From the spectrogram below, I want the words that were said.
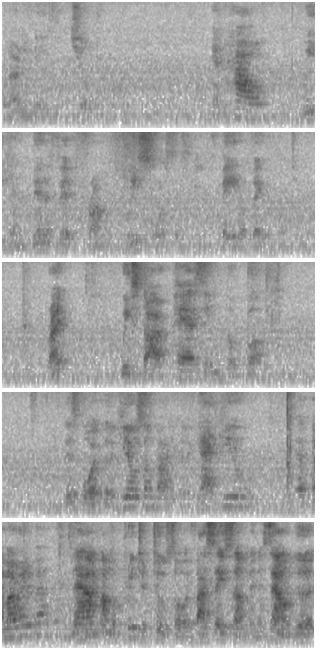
the learning needs of children, and how we can benefit from resources made available to them, right? We start passing the buck. This boy could have killed somebody, could have got killed. Am I right about it? Now, I'm, I'm a preacher too, so if I say something and it sounds good,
